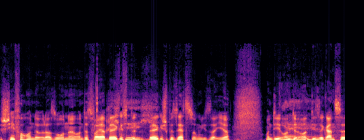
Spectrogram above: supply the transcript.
Schäferhunde oder so, ne? Und das war ja belgisch, be, belgisch besetzt irgendwie Zaire. Und die und, und diese ganze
